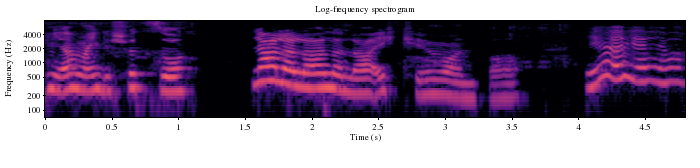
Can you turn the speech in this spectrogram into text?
Ja, mein Geschütz so. La la la la la, ich kill mal ein paar. Ja, ja, ja.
